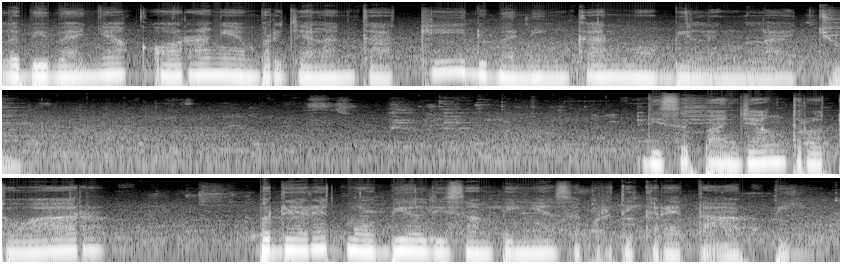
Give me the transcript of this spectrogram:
Lebih banyak orang yang berjalan kaki dibandingkan mobil yang melaju. Di sepanjang trotoar, berderet mobil di sampingnya seperti kereta api.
